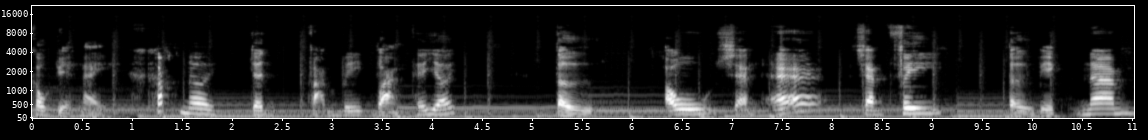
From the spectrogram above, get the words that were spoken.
câu chuyện này khắp nơi trên phạm vi toàn thế giới. Từ âu sang á sang phi, từ việt nam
